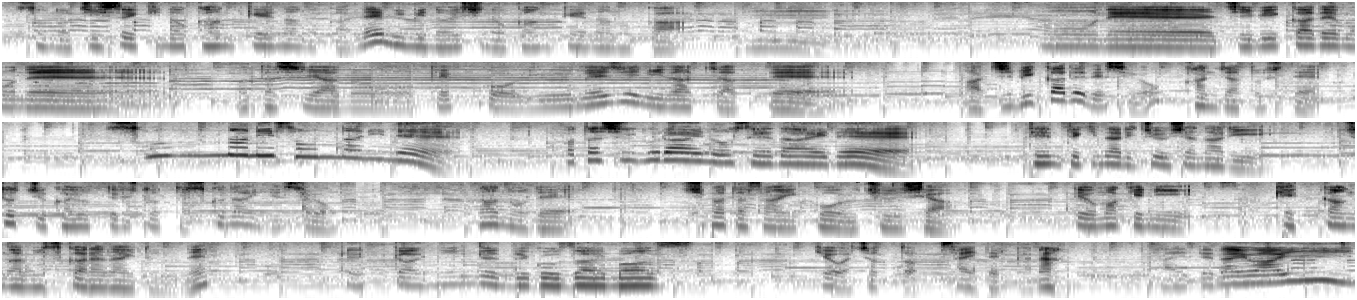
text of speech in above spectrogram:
その耳石の関係なのかね耳の石の関係なのか。うん。もうね耳鼻科でもね私あの結構有名人になっちゃって。あ耳鼻科でですよ患者として。そんなにそんなにね私ぐらいの世代で点滴なり注射なりしょっちゅう通ってる人って少ないんですよ。なので柴田さんイコール注射。でおまけに血管が見つからないというね。血管人間でございます。今日はちょっと冴えてるかな。冴えてないわいい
